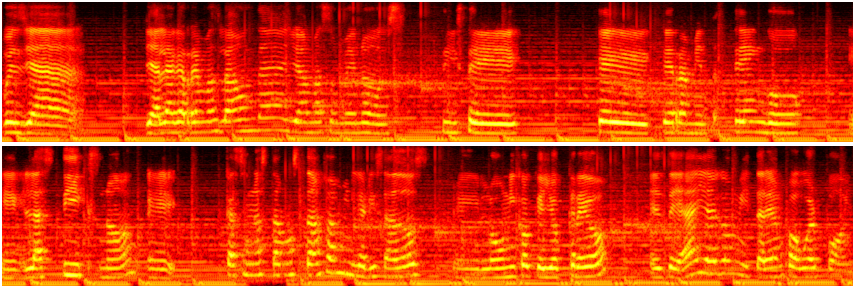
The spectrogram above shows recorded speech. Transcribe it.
pues ya, ya le agarré más la onda, ya más o menos sé qué, qué herramientas tengo, eh, las TICs, ¿no? Eh, casi no estamos tan familiarizados. Eh, lo único que yo creo es de, ay, hago mi tarea en PowerPoint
